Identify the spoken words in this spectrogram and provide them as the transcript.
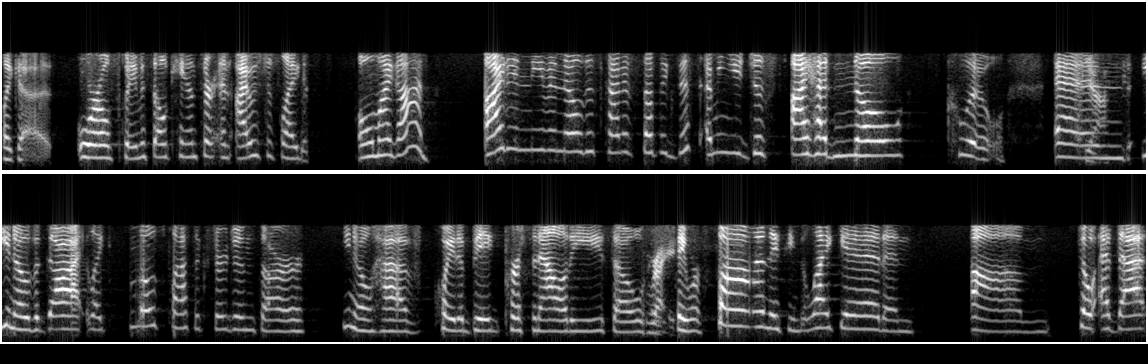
like a oral squamous cell cancer and I was just like, "Oh my god. I didn't even know this kind of stuff exists." I mean, you just I had no clue. And, you know, the guy like most plastic surgeons are, you know, have quite a big personality, so Right. they were fun, they seemed to like it and um so at that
